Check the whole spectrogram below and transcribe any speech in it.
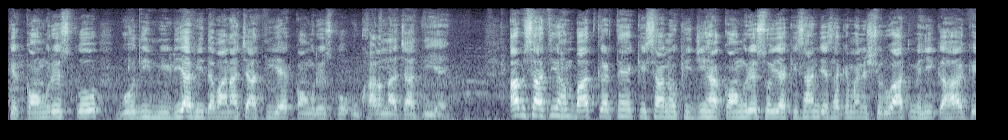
कि कांग्रेस को गोदी मीडिया भी दबाना चाहती है कांग्रेस को उखाड़ना चाहती है। अब साथियों हम बात करते हैं किसानों की। जी हाँ कांग्रेस हो या किसान, जैसा कि मैंने शुरुआत में ही कहा कि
